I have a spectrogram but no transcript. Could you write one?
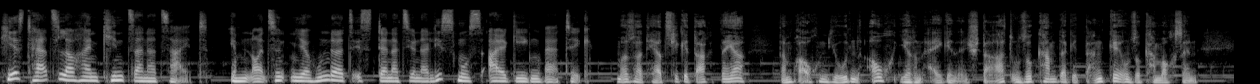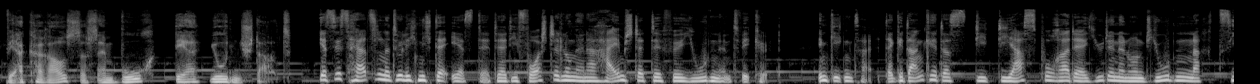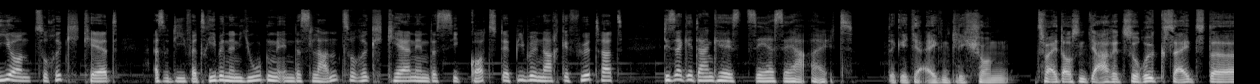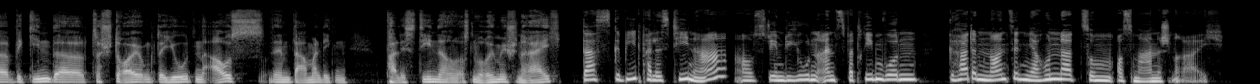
Hier ist Herzl auch ein Kind seiner Zeit. Im 19. Jahrhundert ist der Nationalismus allgegenwärtig. Also hat Herzl gedacht, naja, dann brauchen Juden auch ihren eigenen Staat. Und so kam der Gedanke und so kam auch sein Werk heraus, das ist ein Buch, der Judenstaat. Jetzt ist Herzl natürlich nicht der Erste, der die Vorstellung einer Heimstätte für Juden entwickelt. Im Gegenteil, der Gedanke, dass die Diaspora der Jüdinnen und Juden nach Zion zurückkehrt, also die vertriebenen Juden in das Land zurückkehren, in das sie Gott der Bibel nachgeführt hat, dieser Gedanke ist sehr, sehr alt. Der geht ja eigentlich schon 2000 Jahre zurück, seit der Beginn der Zerstreuung der Juden aus dem damaligen Palästina und aus dem Römischen Reich. Das Gebiet Palästina, aus dem die Juden einst vertrieben wurden, gehört im 19. Jahrhundert zum Osmanischen Reich.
